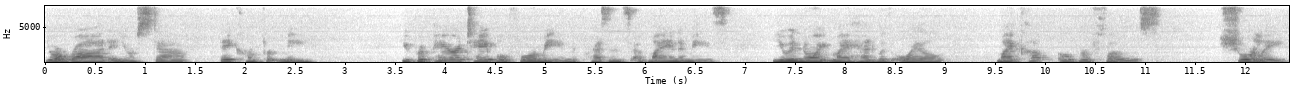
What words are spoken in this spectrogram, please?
Your rod and your staff, they comfort me. You prepare a table for me in the presence of my enemies. You anoint my head with oil, my cup overflows. Surely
